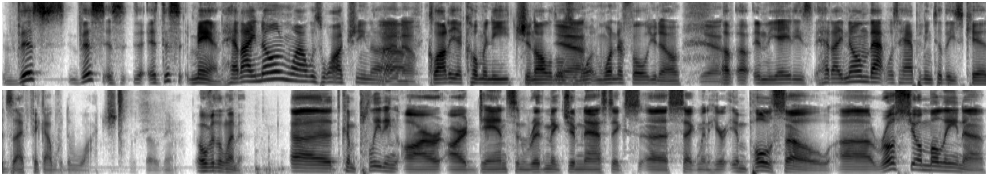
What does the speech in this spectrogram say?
This this is uh, this man. Had I known while I was watching uh, know. Claudia Comaneci and all of those Yeah. won- wonderful, you know, Yeah. in the '80s, had I known that was happening to these kids, I think I would have watched. So, yeah. Over the limit. Uh, completing our our dance and rhythmic gymnastics uh, segment here, Impulso. Uh, Rocio Molina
